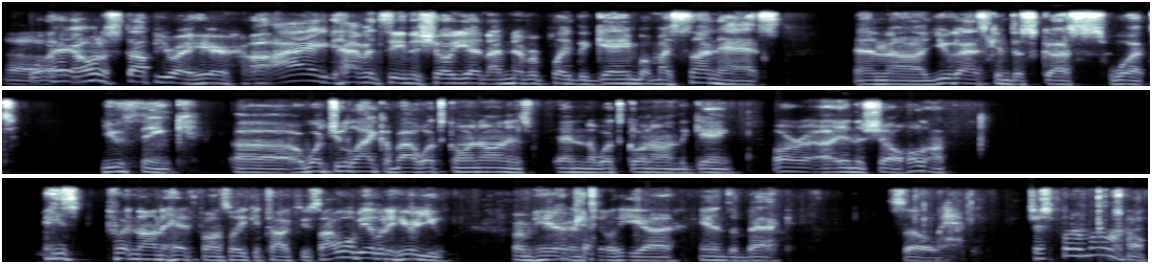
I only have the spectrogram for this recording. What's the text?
Well, hey, I want to stop you right here. Uh, I haven't seen the show yet, and I've never played the game, but my son has, and uh, you guys can discuss what you think uh, or what you like about what's going on and, and what's going on in the game or uh, in the show. Hold on. He's putting on the headphones so he can talk to you, so I won't be able to hear you from here Okay. until he uh, hands them back. So just put them on. Oh.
